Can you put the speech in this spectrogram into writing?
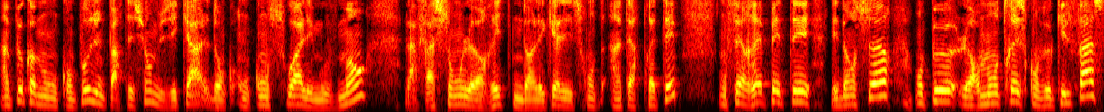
un peu comme on compose une partition musicale. Donc on conçoit les mouvements, la façon, le rythme dans lesquels ils seront interprétés. On fait répéter les danseurs. On peut leur montrer ce qu'on veut qu'ils fassent,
